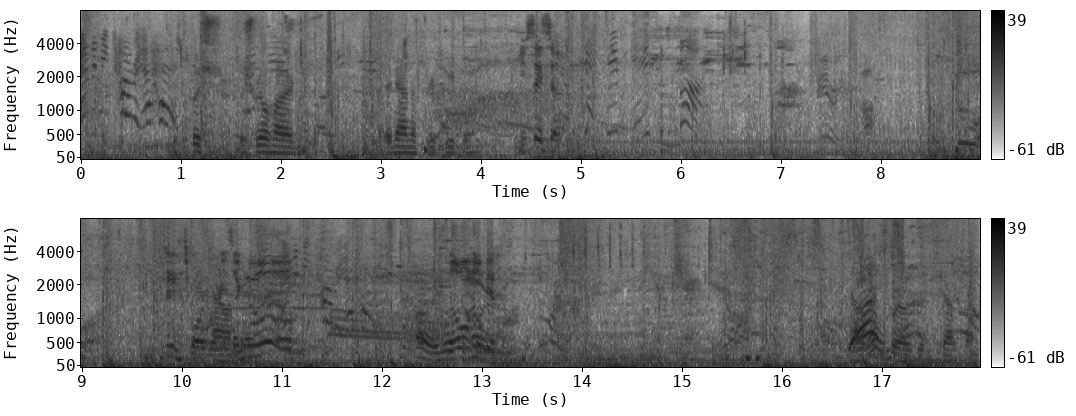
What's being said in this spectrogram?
Enemy turret ahead. Push, push real hard. They're down to three people. You say so. Objective is mine. Torbjorn, he's like, no! Oh, it No one help you. Die, bro, get shot down.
